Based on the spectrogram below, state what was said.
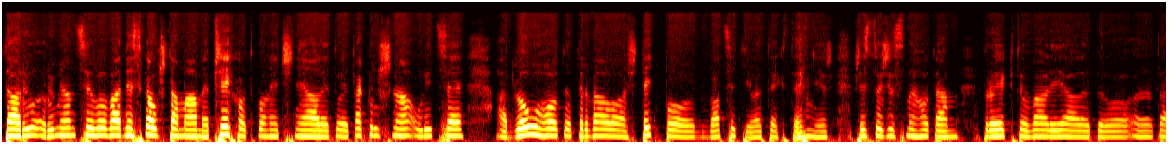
ta Rumiancevová, dneska už tam máme přechod konečně, ale to je tak rušná ulice a dlouho to trvalo až teď po 20 letech téměř, přestože jsme ho tam projektovali, ale bylo, eh, ta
